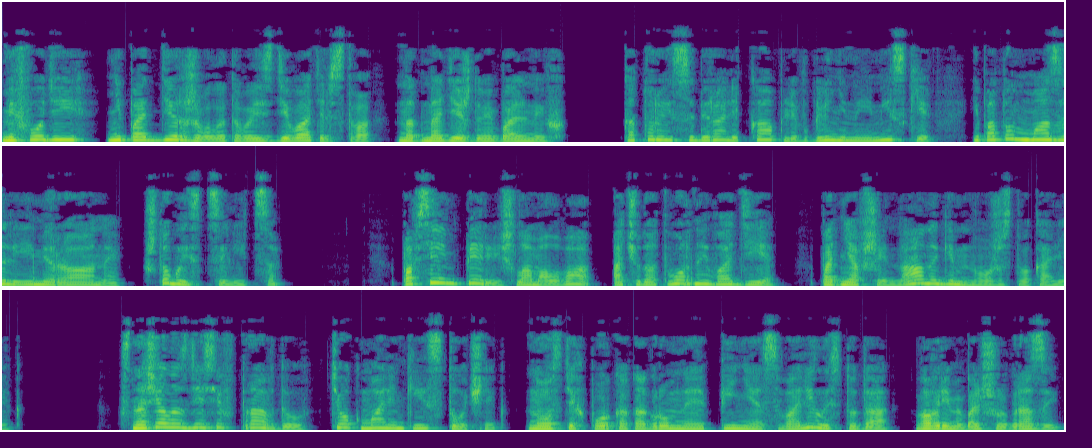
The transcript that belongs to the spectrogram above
Мефодий не поддерживал этого издевательства над надеждами больных, которые собирали капли в глиняные миски и потом мазали ими раны, чтобы исцелиться. По всей империи шла молва о чудотворной воде, поднявшей на ноги множество коллег. Сначала здесь и вправду тек маленький источник, но с тех пор, как огромная пиния свалилась туда во время большой грозы,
